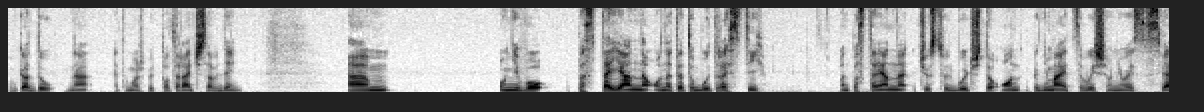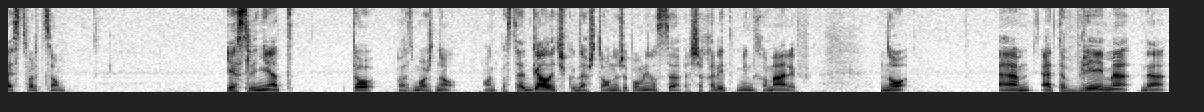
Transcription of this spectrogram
в году, да, это может быть полтора часа в день, у него постоянно он от этого будет расти. Он постоянно чувствует будет, что он поднимается выше, у него есть связь с Творцом. Если нет, то, возможно, он поставит галочку, да, что он уже помнился Шахарит Минха Марев. Но эм, это время, да,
